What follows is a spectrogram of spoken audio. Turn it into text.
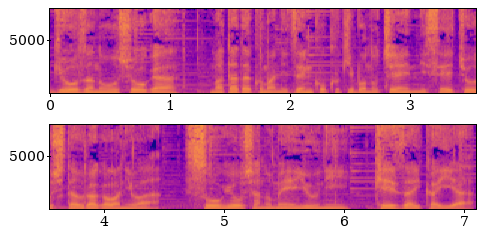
餃子の王将が瞬く間に全国規模のチェーンに成長した裏側には創業者の盟友に経済界や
